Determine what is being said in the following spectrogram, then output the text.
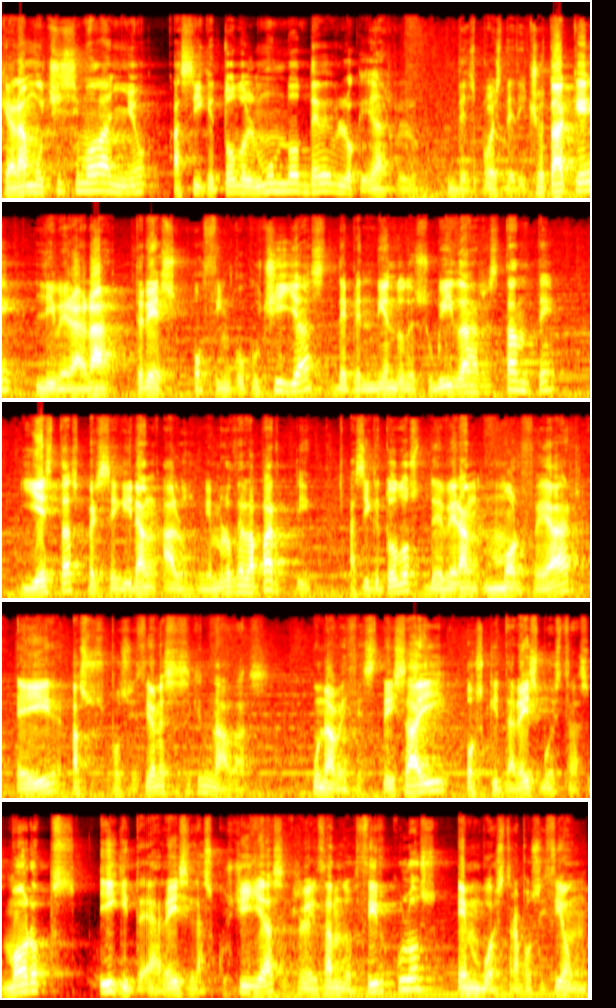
que hará muchísimo daño, así que todo el mundo debe bloquearlo. Después de dicho ataque, liberará 3 o 5 cuchillas, dependiendo de su vida restante, y estas perseguirán a los miembros de la party, así que todos deberán morfear e ir a sus posiciones asignadas. Una vez estéis ahí, os quitaréis vuestras morphs y quitaréis las cuchillas realizando círculos en vuestra posición,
